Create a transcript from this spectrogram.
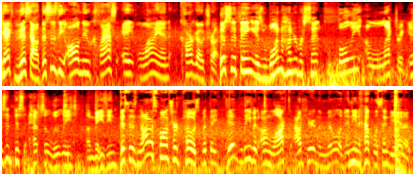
Check this out. This is the all new Class 8 Lion cargo truck. This thing is 100% fully electric. Isn't this absolutely amazing? This is not a sponsored post, but they did leave it unlocked out here in the middle of Indianapolis, Indiana.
